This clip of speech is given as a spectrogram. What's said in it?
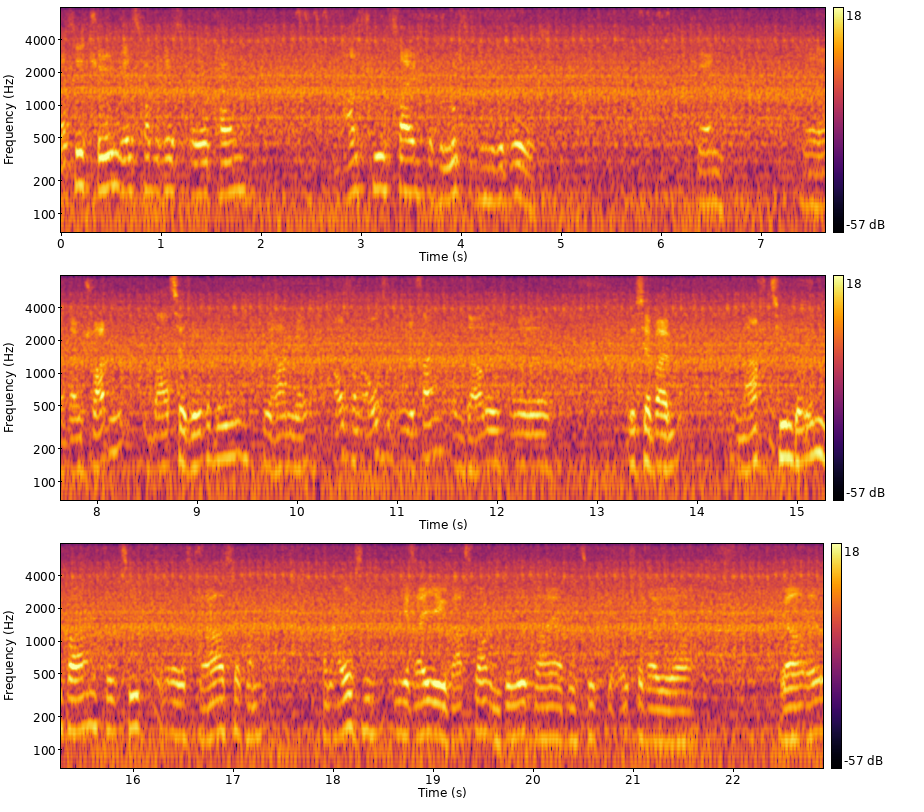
Das ist schön, jetzt habe ich jetzt äh, kein Anführungszeichen, die Luft nicht so groß. Während, äh, beim Schwatten war es ja so gewesen, wir haben ja auch von außen angefangen und dadurch äh, ist ja beim Nachziehen der Innenbahn im Prinzip äh, das Gras ja von, von außen in die Reihe gebracht worden und so war ja im Prinzip die äußere Reihe ja, ja äh,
